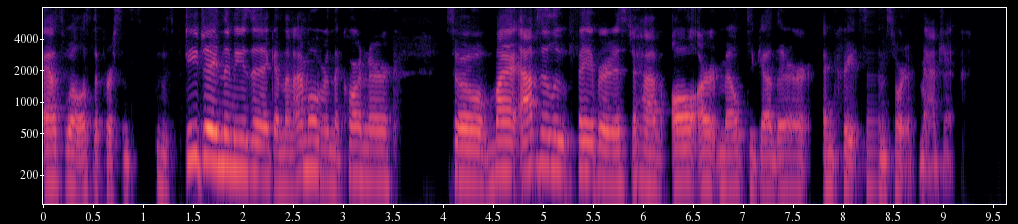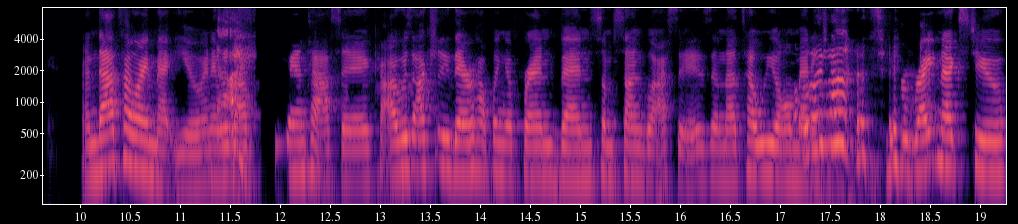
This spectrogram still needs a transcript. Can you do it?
as well as the person who's DJing the music. And then I'm over in the corner. So my absolute favorite is to have all art meld together and create some sort of magic. And that's how I met you. And it was fantastic. I was actually there helping a friend vend some sunglasses. And that's how we all met oh right next to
